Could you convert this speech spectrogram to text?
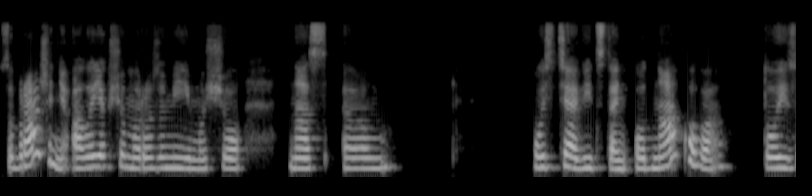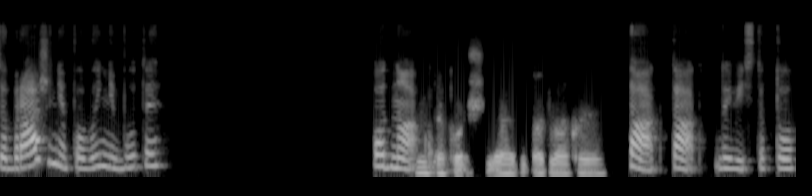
зображення, але якщо ми розуміємо, що в нас ем, ось ця відстань однакова, то і зображення повинні бути Ну, однакові. Також, да, однакові. Так, так, дивись, тобто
